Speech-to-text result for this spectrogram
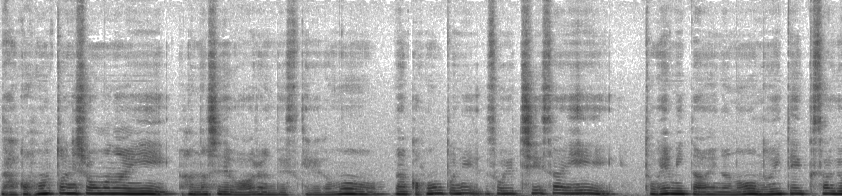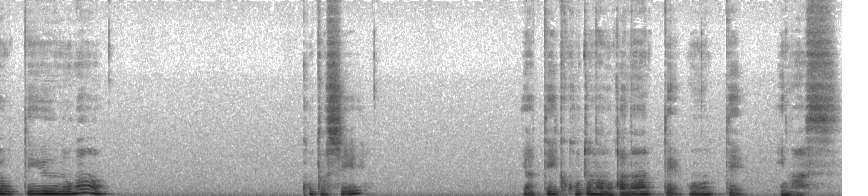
なんか本当にしょうもない話ではあるんですけれどもなんか本当にそういう小さいトゲみたいなのを抜いていく作業っていうのが今年やっていくことなのかなって思っています。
